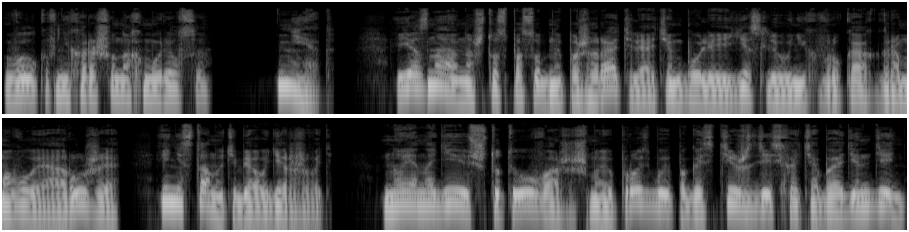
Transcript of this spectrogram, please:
Волков нехорошо нахмурился. Нет. Я знаю, на что способны пожиратели, а тем более, если у них в руках громовое оружие, и не стану тебя удерживать. Но я надеюсь, что ты уважишь мою просьбу и погостишь здесь хотя бы один день.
